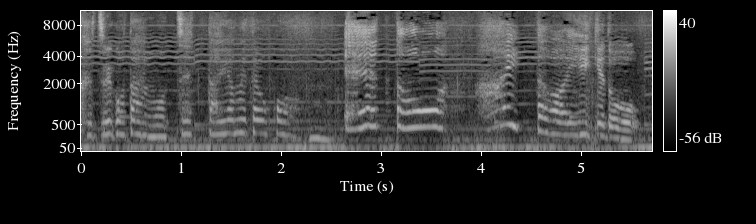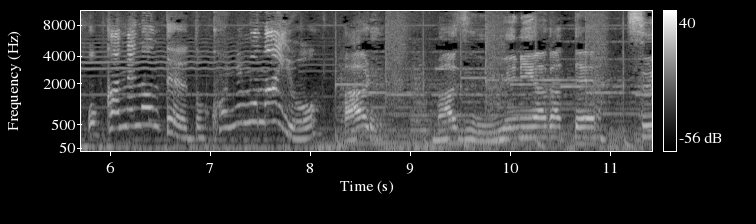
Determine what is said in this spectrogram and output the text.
口答えも絶対やめておこう、えー、っと入ったはいいけどお金なんてどこにもないよ。ある。まず上に上がって通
